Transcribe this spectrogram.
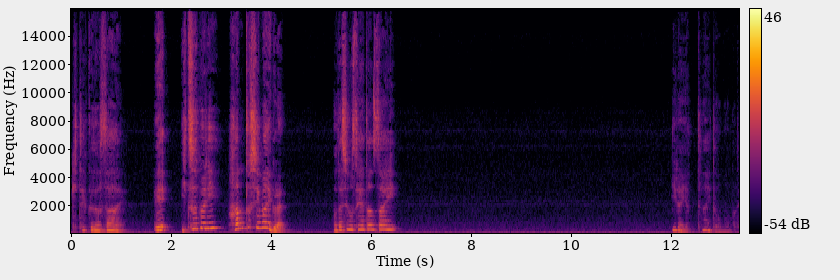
来てください。えいつぶり？半年前ぐらい。私の生誕祭。以来やってないと思うので。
